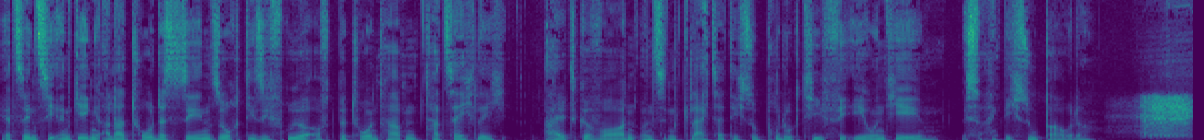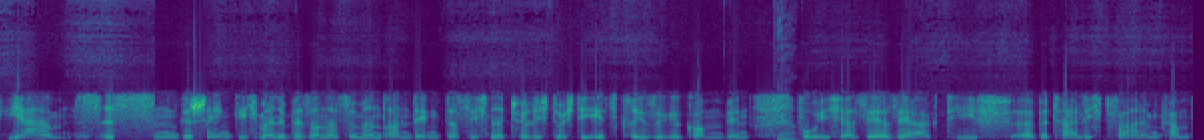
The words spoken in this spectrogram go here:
Jetzt sind Sie entgegen aller Todessehnsucht, die Sie früher oft betont haben, tatsächlich alt geworden und sind gleichzeitig so produktiv wie eh und je. Ist eigentlich super, oder? Ja, es ist ein Geschenk. Ich meine, besonders wenn man dran denkt, dass ich natürlich durch die AIDS-Krise gekommen bin, ja. wo ich ja sehr, sehr aktiv äh, beteiligt war im Kampf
